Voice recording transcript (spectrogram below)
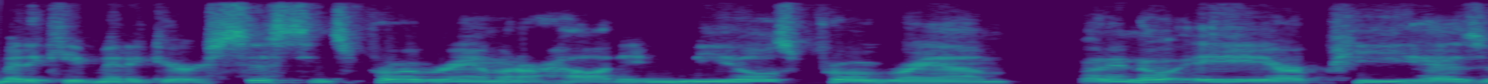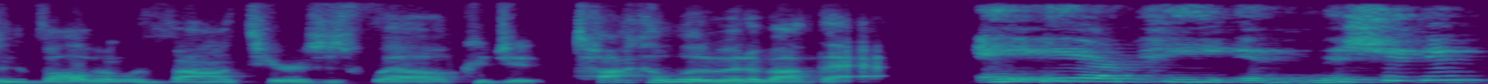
Medicaid Medicare Assistance Program and our Holiday Meals Program. But I know AARP has involvement with volunteers as well. Could you talk a little bit about that? AARP in Michigan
